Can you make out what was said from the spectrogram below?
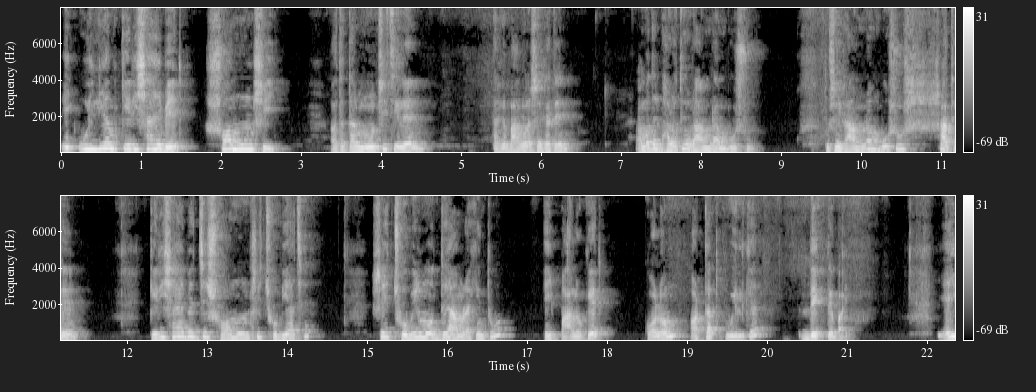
এই উইলিয়াম কেরি সাহেবের সমুন্সী অর্থাৎ তার মুন্সি ছিলেন, তাকে বাংলা শেখাতেন আমাদের ভারতীয় রামরাম বসু। তো সেই রামরাম বসুর সাথে কেরি সাহেবের যে সমুন্সী ছবি আছে, সেই ছবির মধ্যে আমরা কিন্তু এই পালকের কলম অর্থাৎ কুইলকে দেখতে পাই। এই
